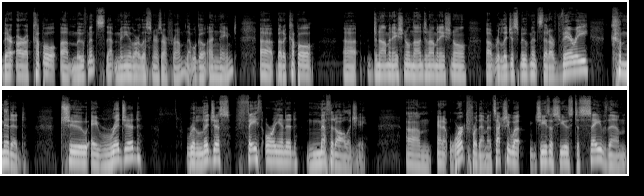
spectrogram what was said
there are a couple uh, movements that many of our listeners are from that will go unnamed, uh, but a couple uh, denominational, non denominational uh, religious movements that are very committed to a rigid, religious, faith oriented methodology. Um, and it worked for them. And it's actually what Jesus used to save them.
